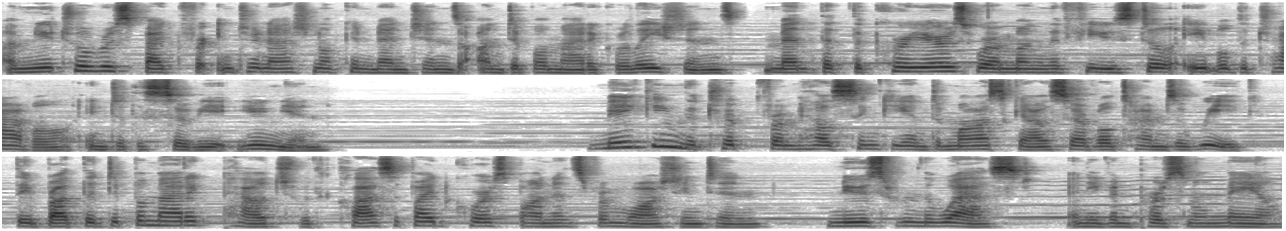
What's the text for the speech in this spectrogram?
a mutual respect for international conventions on diplomatic relations meant that the couriers were among the few still able to travel into the Soviet Union. Making the trip from Helsinki into Moscow several times a week, they brought the diplomatic pouch with classified correspondence from Washington, news from the West, and even personal mail.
